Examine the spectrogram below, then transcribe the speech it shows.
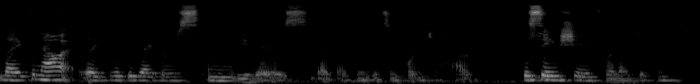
like now like with the diverse community there is like i think it's important to have the same shade for like different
